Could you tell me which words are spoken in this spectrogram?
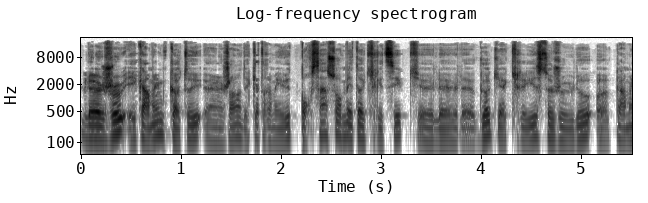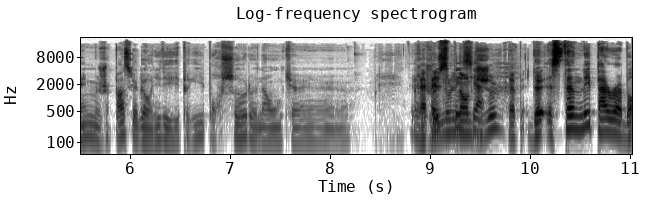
le jeu est quand même coté un genre de 88% sur Metacritic. Euh, Le, le gars qui a créé ce jeu-là a quand même, je pense qu'il a gagné des prix pour ça. là, donc, euh, Rappelle-nous le nom du jeu. De Stanley Parable.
